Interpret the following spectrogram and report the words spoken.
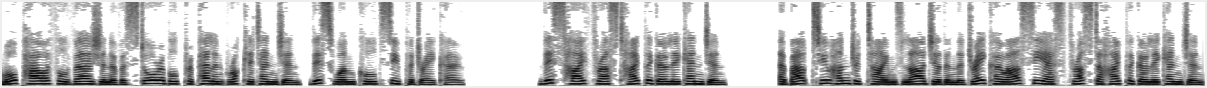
more powerful version of a storable propellant rocket engine, this one called SuperDraco. This high-thrust hypergolic engine—about 200 times larger than the Draco RCS thruster hypergolic engine,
